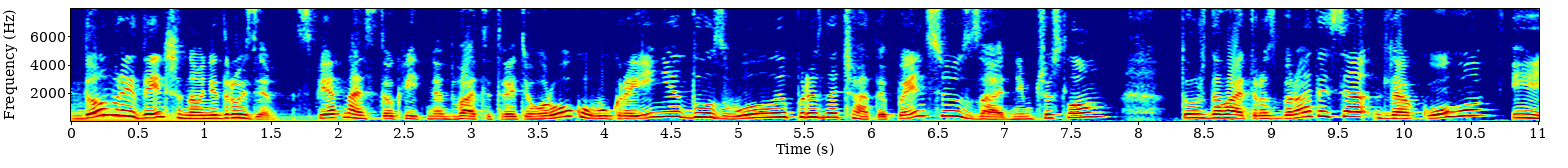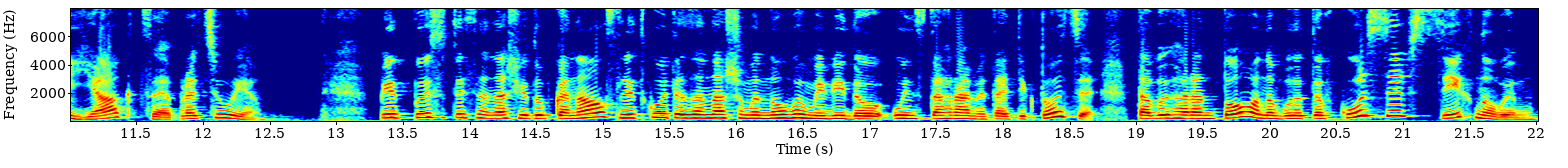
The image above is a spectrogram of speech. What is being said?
Добрий день, шановні друзі! З 15 квітня 2023 року в Україні дозволили призначати пенсію заднім числом. Тож давайте розбиратися, для кого і як це працює. Підписуйтесь на наш YouTube канал, слідкуйте за нашими новими відео у інстаграмі та Тіктоці, та ви гарантовано будете в курсі всіх новин.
